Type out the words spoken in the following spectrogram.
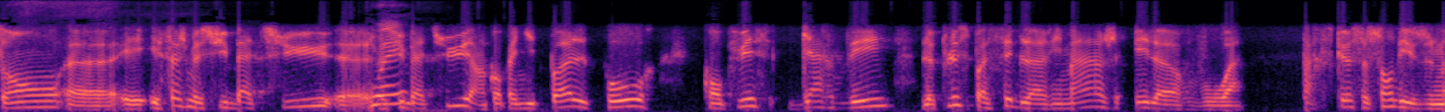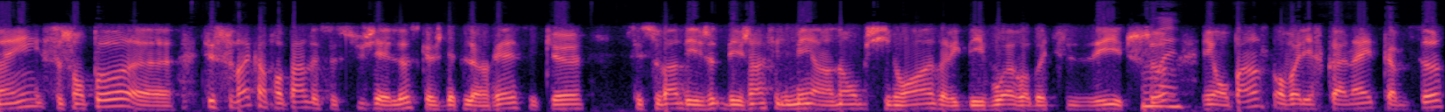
sont euh, et, ça je me suis battu je me suis battu en compagnie de Paul pour qu'on puisse garder le plus possible leur image et leur voix. Parce que ce sont des humains, ce sont pas. Euh, souvent quand on parle de ce sujet-là, ce que je déplorais, c'est que c'est souvent des, des gens filmés en ombre chinoise avec des voix robotisées et tout ça. Et on pense qu'on va les reconnaître comme ça,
